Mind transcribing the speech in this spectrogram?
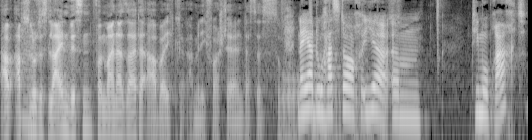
absolutes ja. Laienwissen von meiner Seite, aber ich kann mir nicht vorstellen, dass das so. Naja, du hast doch hier, ähm, Timo Bracht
